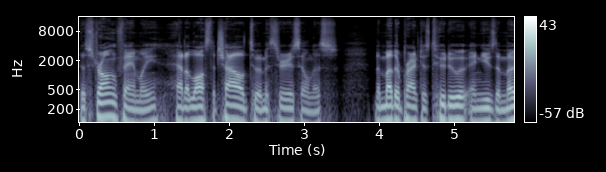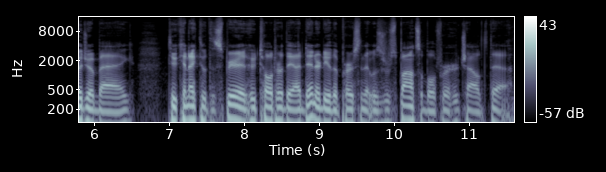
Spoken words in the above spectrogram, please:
The Strong family had lost a child to a mysterious illness. The mother practiced hoodoo and used a mojo bag to connect with the spirit who told her the identity of the person that was responsible for her child's death.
